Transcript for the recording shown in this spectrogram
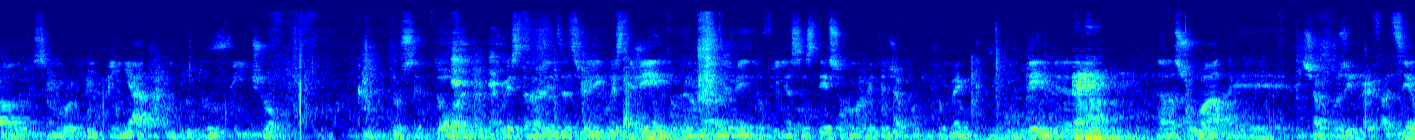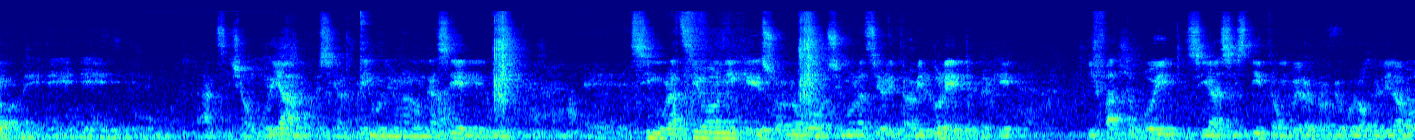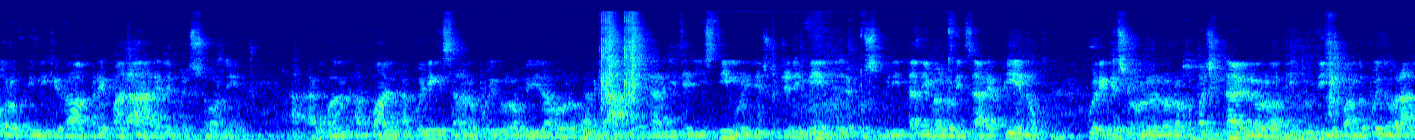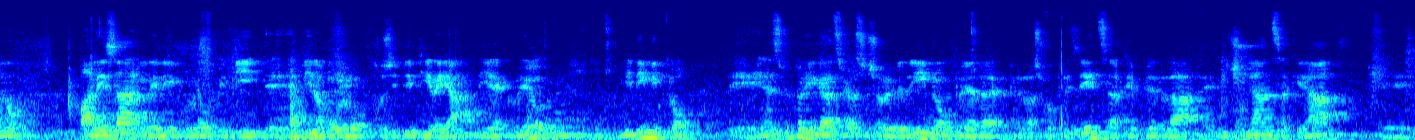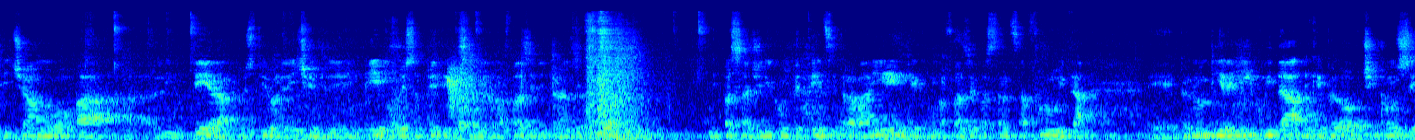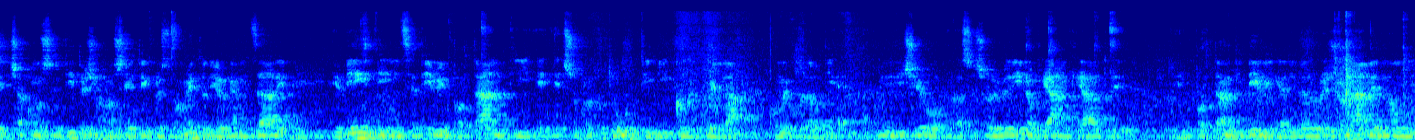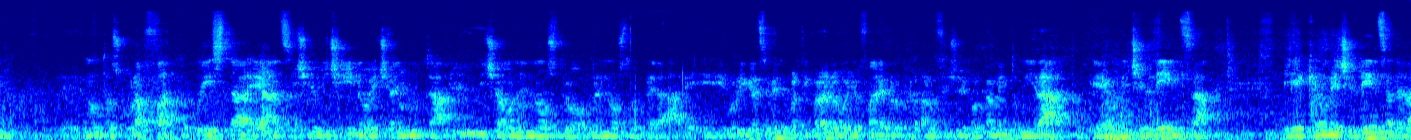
Paolo che sia molto impegnata con tutto l'ufficio, con tutto il settore per questa realizzazione di questo evento, che non è un evento fine a se stesso, come avete già potuto ben intendere dalla, dalla sua eh, diciamo così, prefazione. E, e, anzi ci auguriamo che sia il primo di una lunga serie di eh, simulazioni che sono simulazioni tra virgolette perché fatto poi si è assistito a un vero e proprio colloquio di lavoro, quindi che va a preparare le persone a, a, a, a quelli che saranno poi i colloqui di lavoro reali, dargli degli stimoli, dei suggerimenti, delle possibilità di valorizzare appieno quelle che sono le loro capacità e le loro attitudini quando poi dovranno palesarle nei colloqui di, eh, di lavoro cosiddetti reali. Ecco, io mi limito innanzitutto ringrazio l'assessore Vedrino per, per, la sua presenza e per la eh, vicinanza che ha eh, diciamo, all'intera questione dei centri di impiego. Voi sapete che siamo in una fase di transizione, di passaggi di competenze tra vari enti, con una fase abbastanza fluida, eh, per non dire liquida, che però ci, ci, ha consentito e ci consente in questo momento di organizzare eventi, iniziative importanti e, e soprattutto utili come quella, dicevo l'assessore Verino che ha anche altre importanti deleghe a livello regionale non, eh, non trascura affatto questa e anzi ci è e ci aiuta diciamo, nel, nostro, nel nostro operare. E un ringraziamento particolare lo voglio fare proprio all'ufficio di collocamento Mirato che è un'eccellenza che è un'eccellenza del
